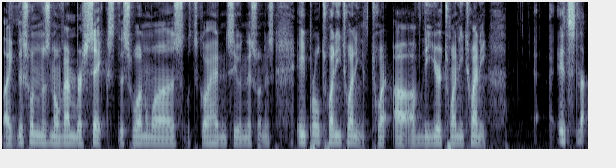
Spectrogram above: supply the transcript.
Like this one was November 6th. This one was, let's go ahead and see when this one is April 2020 tw- uh, of the year 2020. It's not,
